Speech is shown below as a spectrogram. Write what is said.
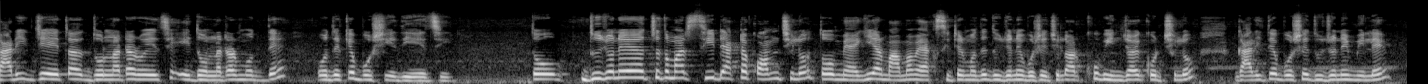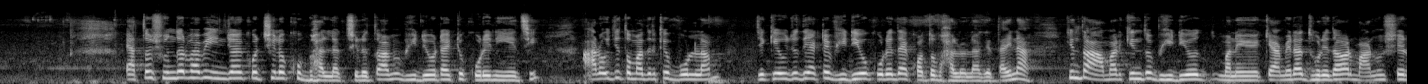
গাড়ির যে এটা দোলনাটা রয়েছে, এই দোলনাটার মধ্যে ওদেরকে বসিয়ে দিয়েছি। তো দুজনে হচ্ছে তোমার সিট একটা কম ছিল, তো ম্যাগি আর মামা এক সিটের মধ্যে দুজনে বসেছিল আর খুব এনজয় করছিল। গাড়িতে বসে দুজনে মিলে এত সুন্দরভাবে এনজয় করছিল, খুব ভালো লাগছিল। তো আমি ভিডিওটা একটু করে নিয়েছি। আর ওই যে তোমাদেরকে বললাম যে কেউ যদি একটা ভিডিও করে দেয় কত ভালো লাগে, তাই না? কিন্তু আমার কিন্তু ভিডিও মানে ক্যামেরা ধরে দেওয়ার মানুষের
